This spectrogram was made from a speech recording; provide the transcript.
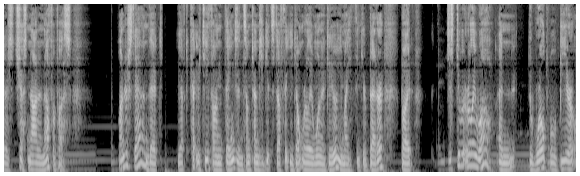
There's just not enough of us. Understand that you have to cut your teeth on things, and sometimes you get stuff that you don't really want to do. You might think you're better, but just do it really well, and the world will be your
